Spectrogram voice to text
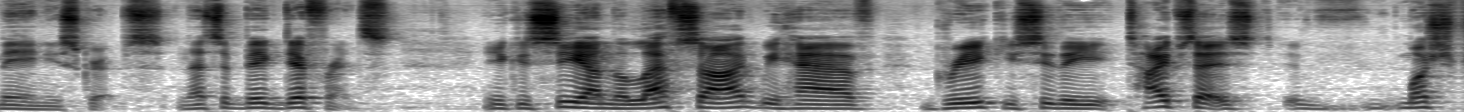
manuscripts. And that's a big difference. You can see on the left side we have Greek. You see the typeset is much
